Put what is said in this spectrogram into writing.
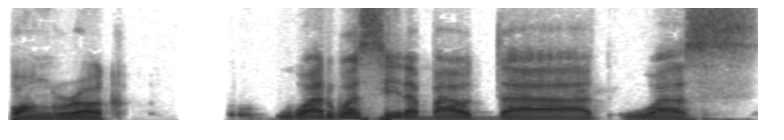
punk rock, what was it about that was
